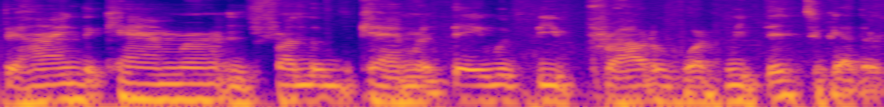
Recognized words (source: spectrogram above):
behind the camera, in front of the camera, they would be proud of what we did together.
